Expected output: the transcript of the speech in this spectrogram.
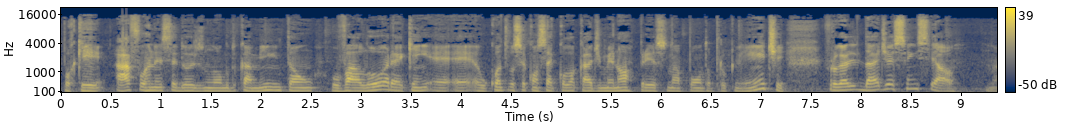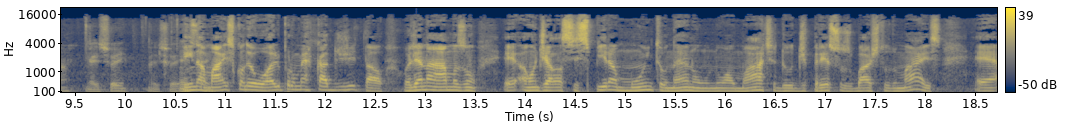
porque há fornecedores no longo do caminho, então o valor é quem é, é o quanto você consegue colocar de menor preço na ponta para o cliente, frugalidade é essencial. Né? É isso aí. É isso aí. Ainda aí. mais quando eu olho para o mercado digital. Olhando a Amazon, é, onde ela se inspira muito né, no, no Walmart, do, de preços baixos e tudo mais, é,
